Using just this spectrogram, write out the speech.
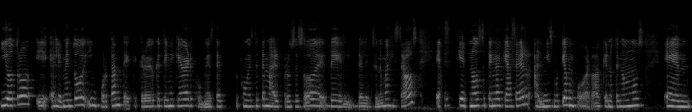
Y otro elemento importante que creo yo que tiene que ver con este, con este tema del proceso de, elección de magistrados es que no se tenga que hacer al mismo tiempo, ¿verdad? Que no tengamos em,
